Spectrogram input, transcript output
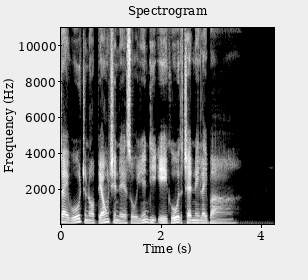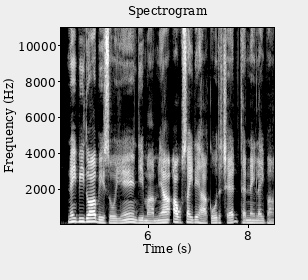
ကြိုက်ဘူးကျွန်တော်ပြောင်းချင်တယ်ဆိုရင်ဒီ A ကိုတစ်ချက်နှိပ်လိုက်ပါနှိပ်ပြီးသွားပြီဆိုရင်ဒီမှာများအောက်ဆိုင်တဲ့ဟာကိုတစ်ချက်ထည့်နှိပ်လိုက်ပါ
